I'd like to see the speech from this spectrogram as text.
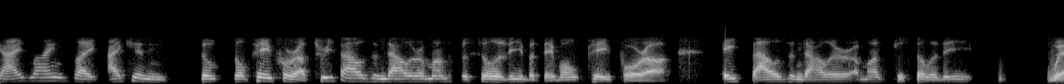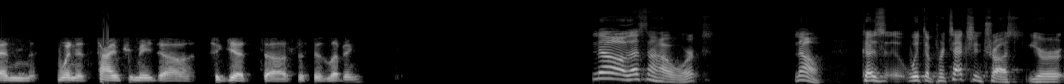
guidelines like I can? They'll, they'll pay for a three thousand dollar a month facility, but they won't pay for a eight thousand dollar a month facility when when it's time for me to to get uh, assisted living. No, that's not how it works. No, because with the protection trust, your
